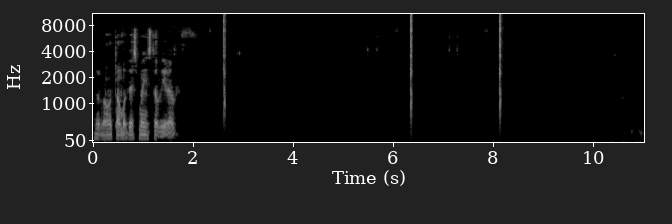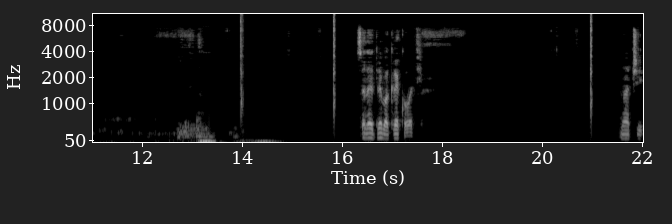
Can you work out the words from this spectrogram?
normalno tamo gdje smo instalirali. Sada je treba krekovati. Znači,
